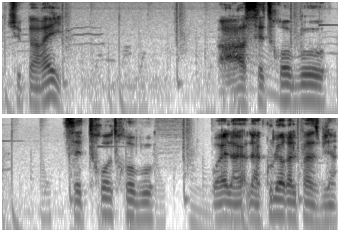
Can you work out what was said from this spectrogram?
Au-dessus, pareil. Ah, c'est trop beau. C'est trop, trop beau. Ouais, la couleur, elle passe bien.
